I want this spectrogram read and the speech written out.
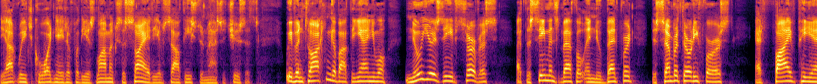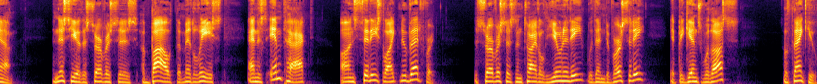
the outreach coordinator for the Islamic Society of Southeastern Massachusetts. We've been talking about the annual New Year's Eve service at the Seamen's Bethel in New Bedford, December 31st at 5 p.m. And this year, the service is about the Middle East and its impact on cities like New Bedford. The service is entitled Unity Within Diversity. It begins with us. So thank you,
